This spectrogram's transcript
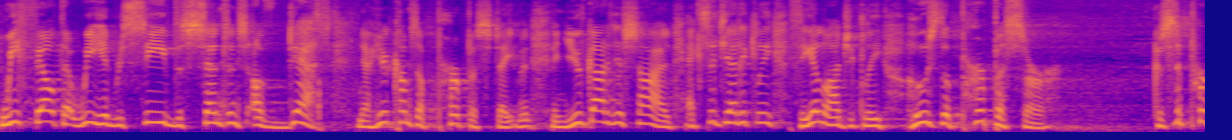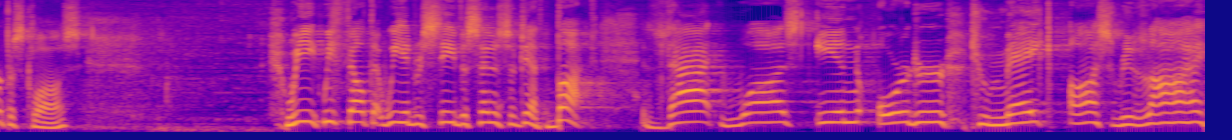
We felt that we had received the sentence of death. Now, here comes a purpose statement, and you've got to decide exegetically, theologically, who's the purposer? Because it's a purpose clause. We, we felt that we had received the sentence of death, but that was in order to make us rely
